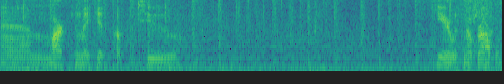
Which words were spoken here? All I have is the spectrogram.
And Mark can make it up to here with no problem.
